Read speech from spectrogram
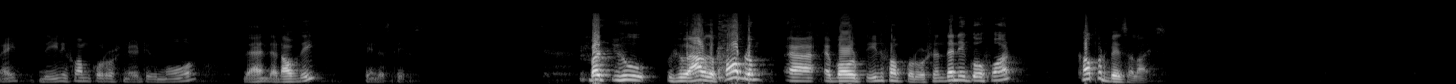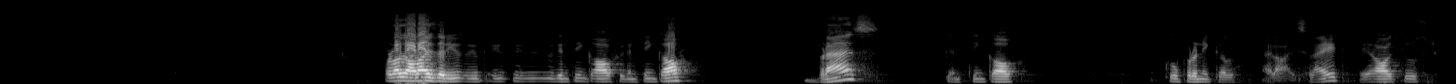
right. The uniform corrosion rate is more than that of the stainless steels. But you, if you have the problem uh, about uniform corrosion, then you go for copper based alloys. What are the alloys that you, you, you, you can think of? You can think of brass, you can think of copper nickel alloys, right? They are all used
